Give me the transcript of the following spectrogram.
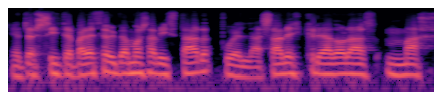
Entonces, si te parece, hoy vamos a avistar pues las aves creadoras más,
